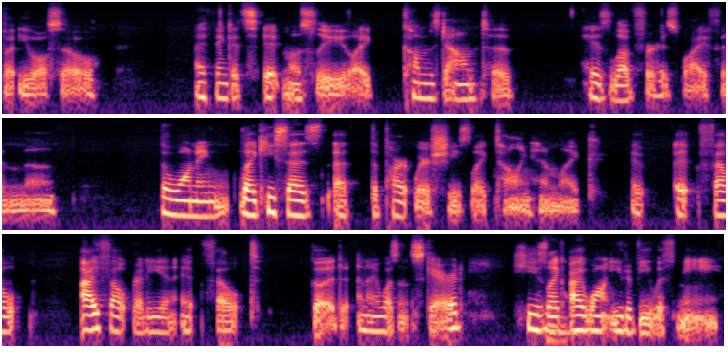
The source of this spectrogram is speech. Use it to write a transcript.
but you also I think it's it mostly like comes down to his love for his wife and the the wanting like he says at the part where she's like telling him like it it felt I felt ready and it felt good and I wasn't scared. He's mm-hmm. like I want you to be with me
